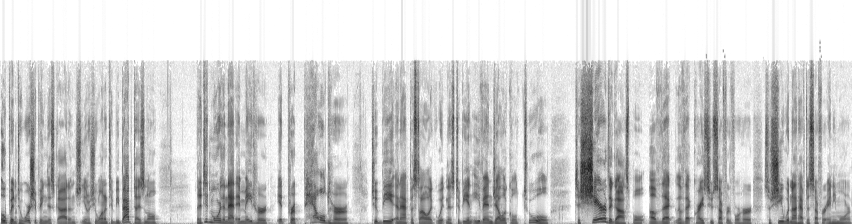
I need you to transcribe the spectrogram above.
open to worshiping this God and you know she wanted to be baptized and all, but it did more than that. It made her, it propelled her to be an apostolic witness, to be an evangelical tool to share the gospel of that of that Christ who suffered for her so she would not have to suffer anymore.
